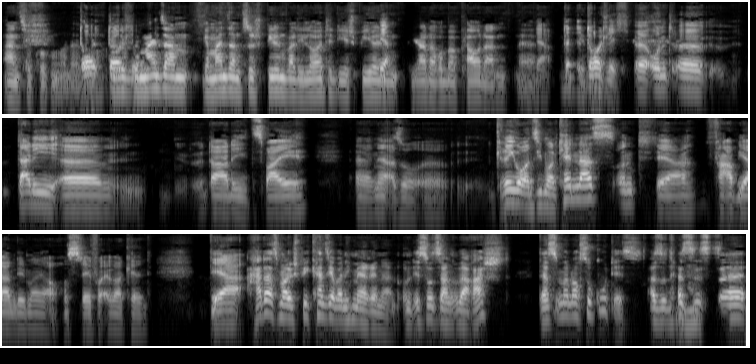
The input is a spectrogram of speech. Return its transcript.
anzugucken oder so. Deut also gemeinsam, gemeinsam zu spielen, weil die Leute, die spielen, ja, ja darüber plaudern. Äh, ja, deutlich. Äh, und äh, da die, äh, da die zwei, äh, ne, also äh, Gregor und Simon kennen das und der Fabian, den man ja auch aus Stay Forever kennt, der hat das mal gespielt, kann sich aber nicht mehr erinnern und ist sozusagen überrascht, dass es immer noch so gut ist. Also das ja. ist äh,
